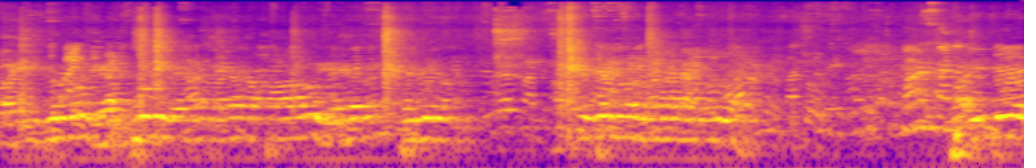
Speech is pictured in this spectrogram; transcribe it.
వైద్యుడు ఎప్పుడు ఏడపాలు ఏడు శరీరం అక్షయంలో ఉండాలి. వైద్యుడు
